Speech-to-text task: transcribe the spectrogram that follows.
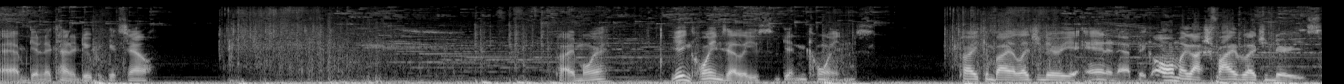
I'm getting a ton of duplicates now. Probably more. getting coins at least. getting coins. Probably can buy a legendary and an epic. Oh my gosh, five legendaries.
